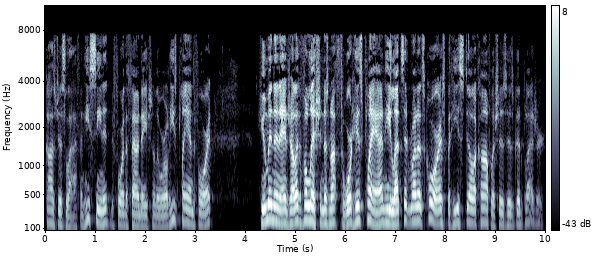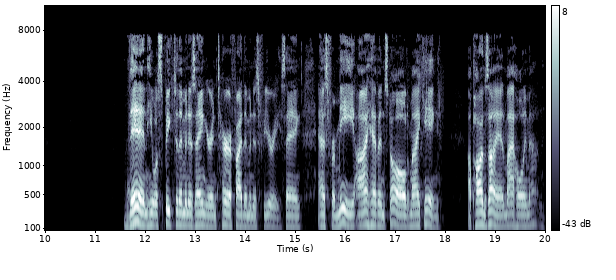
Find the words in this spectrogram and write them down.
God's just laughing. He's seen it before the foundation of the world. He's planned for it. Human and angelic volition does not thwart his plan. He lets it run its course, but he still accomplishes his good pleasure. Then he will speak to them in his anger and terrify them in his fury, saying, As for me, I have installed my king upon Zion, my holy mountain.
